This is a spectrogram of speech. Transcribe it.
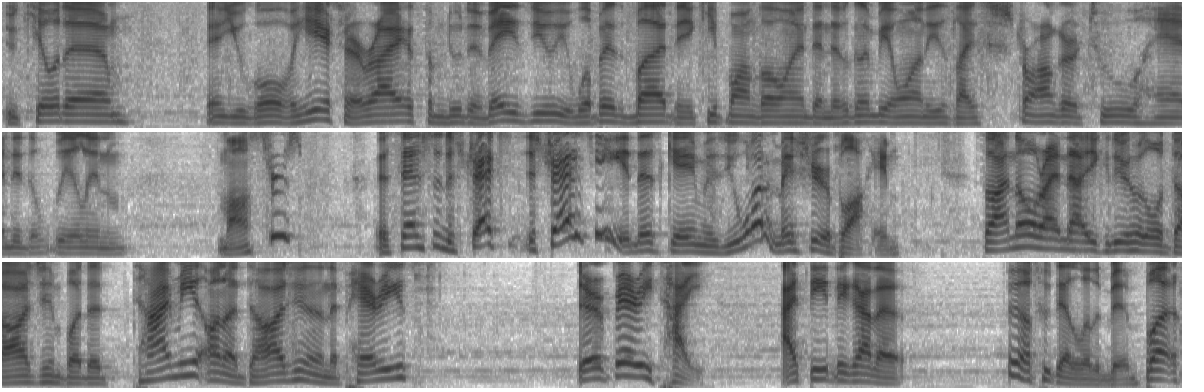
You kill them then you go over here to the right, some dude invades you, you whoop his butt, then you keep on going. Then there's gonna be one of these like stronger two-handed wheeling monsters. Essentially, the strategy, the strategy in this game is you want to make sure you're blocking. So I know right now you can do a little dodging, but the timing on a dodging and the parries, they're very tight. I think they gotta, you know, tweak that a little bit. But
